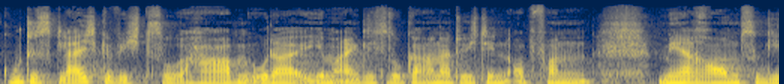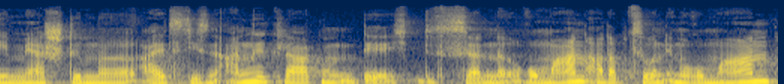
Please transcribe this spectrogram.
gutes Gleichgewicht zu haben oder eben eigentlich sogar natürlich den Opfern mehr Raum zu geben, mehr Stimme als diesen Angeklagten. Der ich, das ist ja eine Romanadaption im Roman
